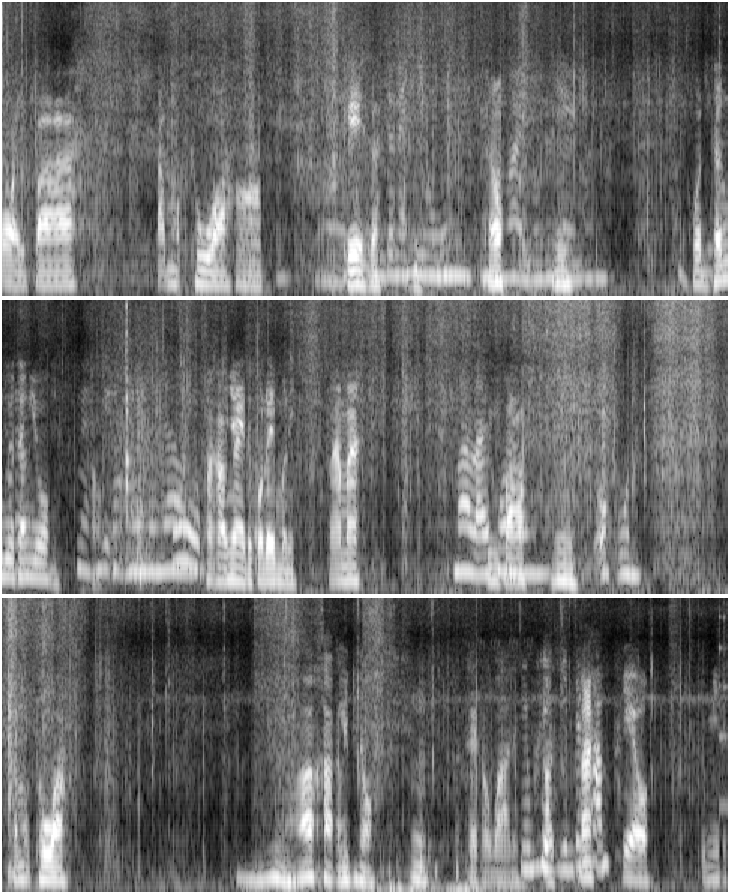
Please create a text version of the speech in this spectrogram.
ก้อยปลาตำมักถั่ว ขอบโอเคซะมันจะในหิว เอา นี่ คนเทิงอยู่เทิงอยู่แม่ที่เอามาเนี่ยพาข้าวใหญ่ทุกคนเลยมื้อนี้มามามาหลายปิ้งคนปลาเลยอืมอบอุ่นตำมักถั่วอ๋อขากะลิพี่น้องแค่ข้าวหวานนี่ยังไม่ได้กินจะมาทเกียวคือมีแต่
